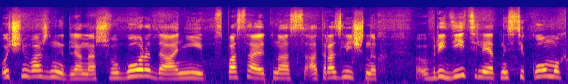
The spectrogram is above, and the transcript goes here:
очень важны для нашего города, они спасают нас от различных вредителей, от насекомых.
